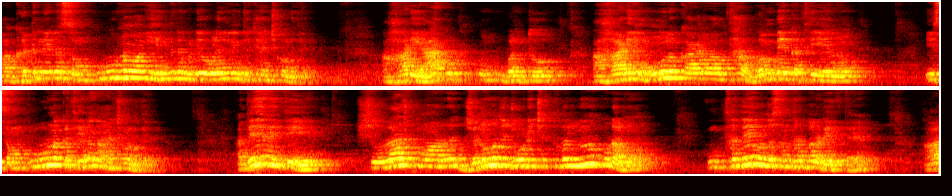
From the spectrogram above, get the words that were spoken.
ಆ ಘಟನೆಯನ್ನು ಸಂಪೂರ್ಣವಾಗಿ ಹಿಂದಿನ ವಿಡಿಯೋಗಳಲ್ಲಿ ನಿಮ್ಮ ಜೊತೆ ಹಂಚಿಕೊಂಡಿದೆ ಆ ಹಾಡು ಯಾಕೆ ಬಂತು? ಆ ಹಾಡಿಗೆ ಮೂಲ ಕಾರಣವಾದಂತಹ ಗೊಂಬೆ ಕಥೆ ಏನು? ಈ ಸಂಪೂರ್ಣ ಕಥೆಯನ್ನು ನಾನು ಹಂಚಿಕೊಂಡಿದ್ದೇನೆ. ಅದೇ ರೀತಿ ಶಿವರಾಜ್ ಕುಮಾರ್ ಜನ್ಮದ ಜೋಡಿ ಚಿತ್ರದಲ್ಲಿಯೂ ಕೂಡ ಇಂಥದೇ ಒಂದು ಸಂದರ್ಭ ನಡೆಯುತ್ತೆ. ಆ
